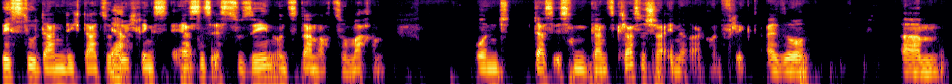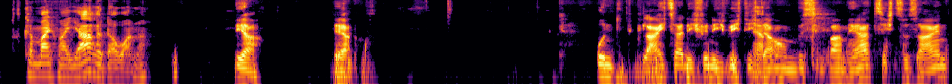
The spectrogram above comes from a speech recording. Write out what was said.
bis du dann dich dazu ja. durchringst, erstens es zu sehen und dann auch zu machen. Und das ist ein ganz klassischer innerer Konflikt. Also ähm, das kann manchmal Jahre dauern, ne? Ja, ja. Und gleichzeitig finde ich wichtig, ja. da auch ein bisschen barmherzig zu sein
